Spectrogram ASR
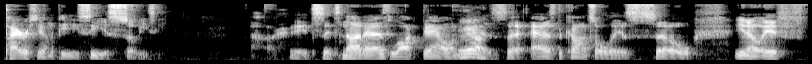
piracy on the PC is so easy. Uh, It's it's not as locked down Yeah. as uh, as the console is. So, you know, if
